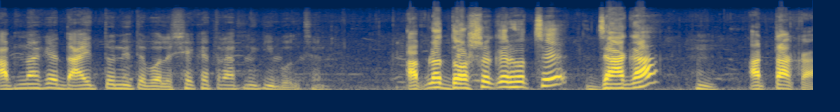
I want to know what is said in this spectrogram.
আপনাকে দায়িত্ব নিতে বলে সেক্ষেত্রে আপনি কি বলছেন? আপনার দর্শকের হচ্ছে জাগা আর টাকা।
